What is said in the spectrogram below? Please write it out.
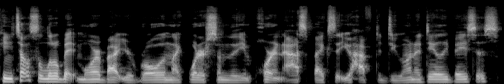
can you tell us a little bit more about your role and like what are some of the important aspects that you have to do on a daily basis?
